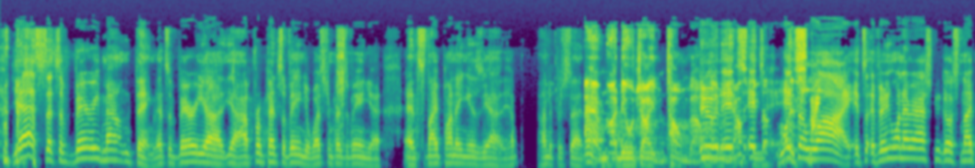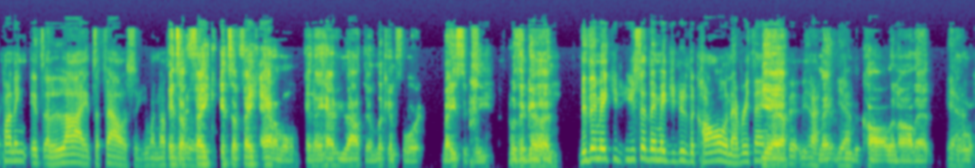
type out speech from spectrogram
yes, that's a very mountain thing. That's a very uh yeah, I'm from Pennsylvania, Western Pennsylvania, and snipe hunting is yeah, yep, hundred percent. I have no idea what y'all even talking about. Dude, Like, it's it's speak- it's a snipe? lie. It's if anyone ever asks you to go snipe hunting, it's a lie. It's a fallacy. You want nothing. It's to a do with it. fake. It's a fake animal, and they have you out there looking for it, basically with a gun. Did they make you? You said they made you do the call and everything. Yeah. Like the- yeah, they yeah, do the call and all that. Yeah. Cool.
